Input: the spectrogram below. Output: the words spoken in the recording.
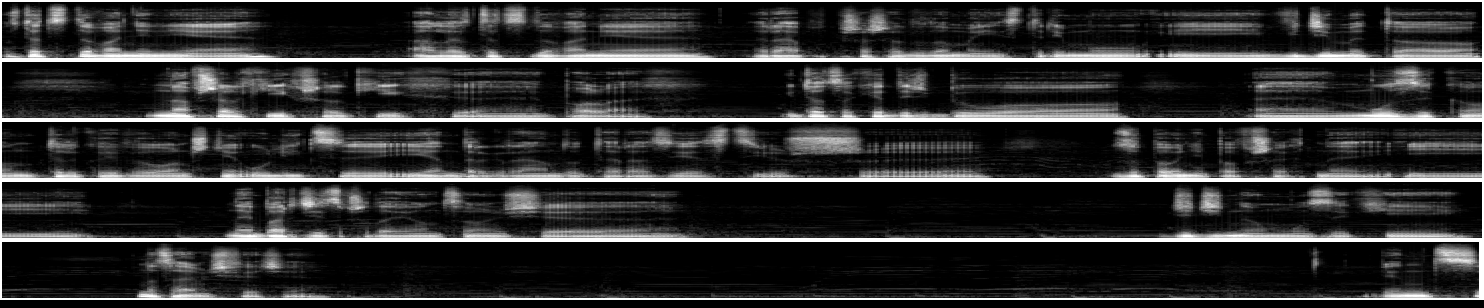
Zdecydowanie nie, ale zdecydowanie rap przeszedł do mainstreamu i widzimy to na wszelkich, wszelkich e, polach. I to, co kiedyś było e, muzyką tylko i wyłącznie ulicy i undergroundu, teraz jest już e, zupełnie powszechne i najbardziej sprzedającą się dziedziną muzyki na całym świecie. Więc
